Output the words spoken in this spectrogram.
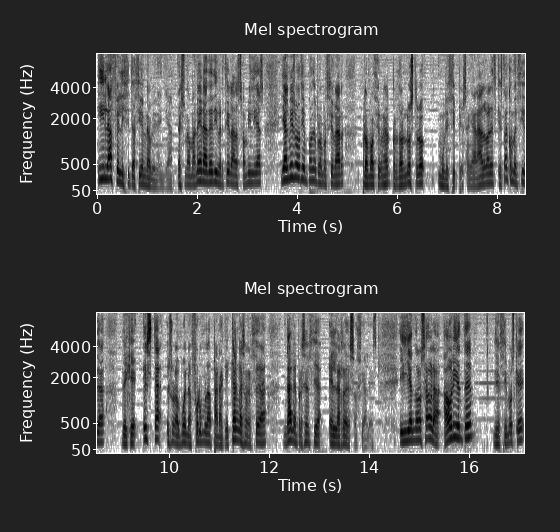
y la felicitación navideña. Es una manera de divertir a las familias y al mismo tiempo de promocionar, promocionar perdón, nuestro municipio. Señala Álvarez que está convencida de que esta es una buena fórmula para que Cangas Arcea gane presencia en las redes sociales. Y yéndonos ahora a Oriente, decimos que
